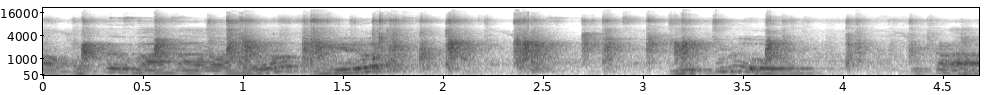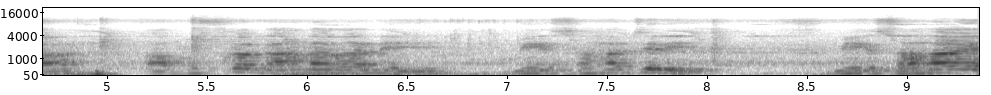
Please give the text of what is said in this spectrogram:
ఆ పుస్తక భాండారంలో మీరు ఇప్పుడు ఇక్కడ ఆ పుస్తక గాంధారాన్ని మీ సహచరి మీ సహాయ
